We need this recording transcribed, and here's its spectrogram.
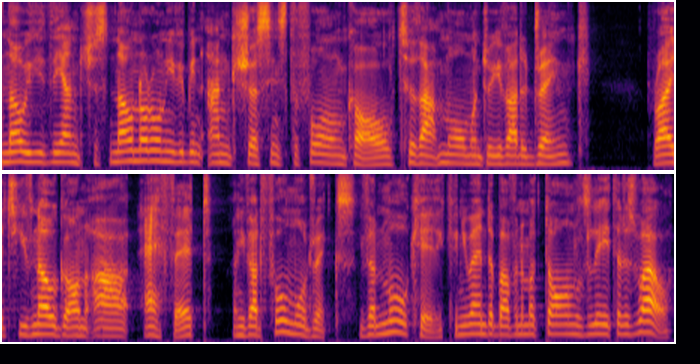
Now you're the anxious. Now not only have you been anxious since the phone call to that moment where you've had a drink, right? You've now gone, ah, F it, and you've had four more drinks. You've had more cake, and you end up having a McDonald's later as well.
